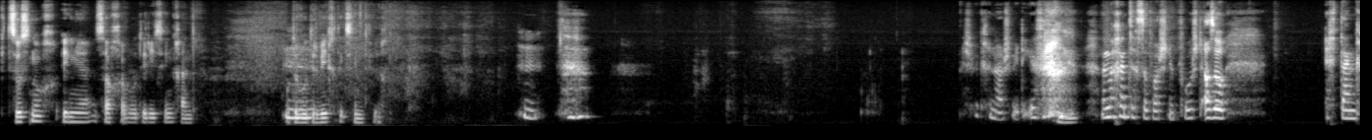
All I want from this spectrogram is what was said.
Gibt es sonst noch irgendwie Sachen, die dir in Sinn kommen? Oder Mhm. die dir wichtig sind vielleicht? Das ist wirklich eine schwierige Frage. Weil man könnte sich so fast nicht vorstellen. Also, ich denke,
